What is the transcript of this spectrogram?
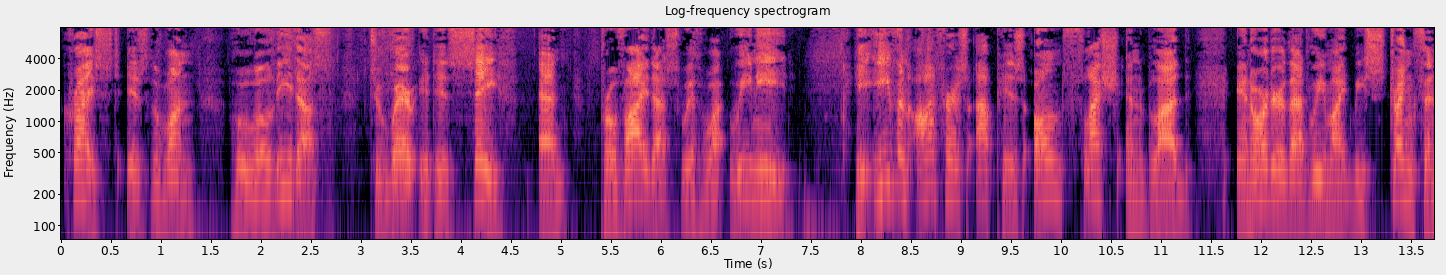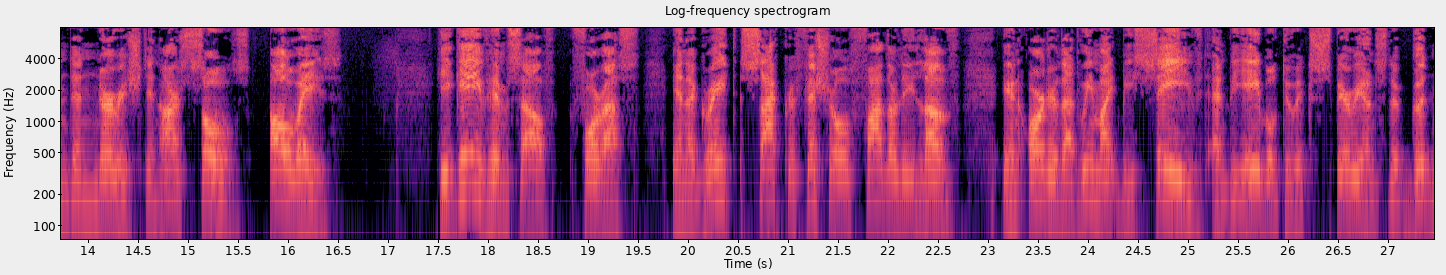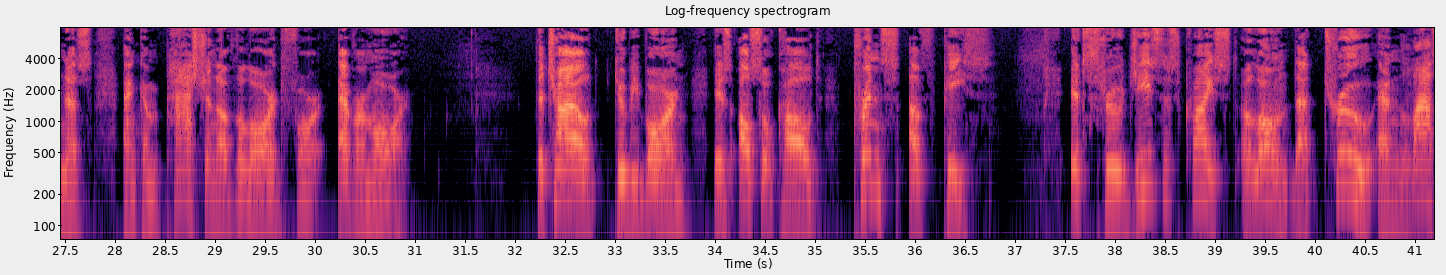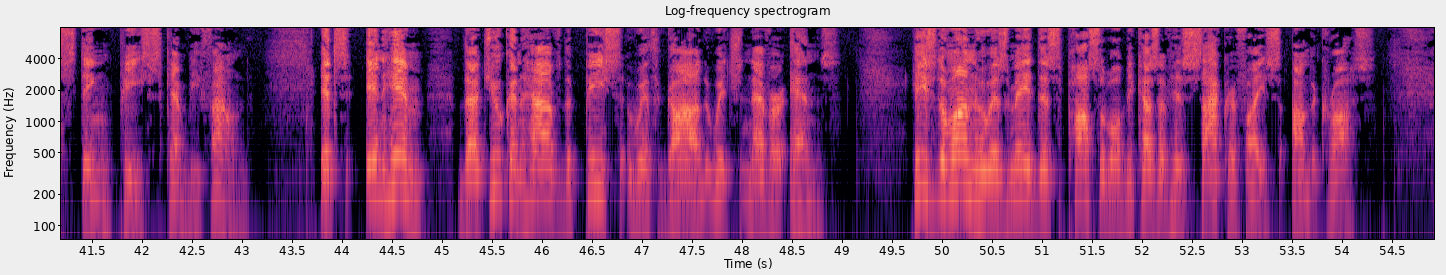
Christ is the one who will lead us to where it is safe and provide us with what we need. He even offers up his own flesh and blood in order that we might be strengthened and nourished in our souls always. He gave himself for us in a great sacrificial fatherly love in order that we might be saved and be able to experience the goodness and compassion of the Lord for evermore. The child to be born is also called Prince of Peace. It's through Jesus Christ alone that true and lasting peace can be found. It's in Him that you can have the peace with God which never ends. He's the one who has made this possible because of his sacrifice on the cross.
